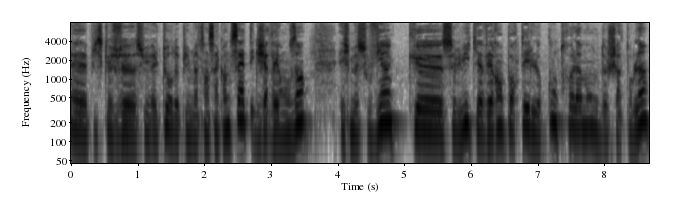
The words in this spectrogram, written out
euh, puisque je suivais le Tour depuis 1957 et que j'avais 11 ans, et je me souviens que celui qui avait remporté le contre-la-montre de Châteaulin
